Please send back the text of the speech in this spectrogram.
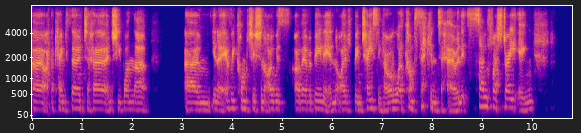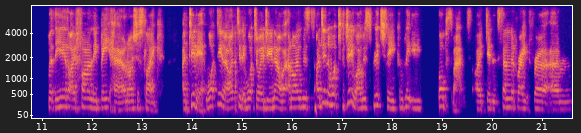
Uh, I came third to her, and she won that. Um, you know, every competition I was I've ever been in, I've been chasing her. I always come second to her, and it's so frustrating. But the year that I finally beat her, and I was just like, I did it. What you know, I did it. What do I do now? And I was I didn't know what to do. I was literally completely gobsmacked. I didn't celebrate for um,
